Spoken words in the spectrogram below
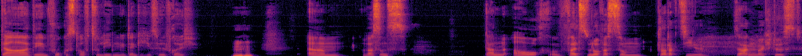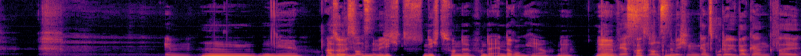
da den Fokus drauf zu legen, denke ich, ist hilfreich. Mhm. Ähm, was uns dann auch, falls du noch was zum Product-Ziel sagen möchtest, im. Mm, nee, also sonst nichts, nichts von der, von der Änderung her, nee. Nee, dann wäre es sonst nämlich ein ganz guter Übergang, weil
